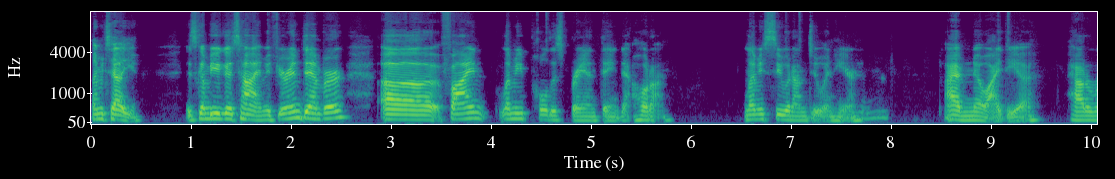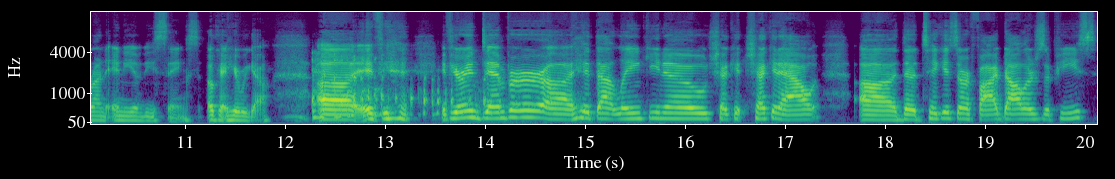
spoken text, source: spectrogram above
Let me tell you, it's going to be a good time. If you're in Denver, uh, find, let me pull this brand thing down. Hold on. Let me see what I'm doing here. I have no idea how to run any of these things. Okay, here we go. Uh, if you, if you're in Denver, uh, hit that link. You know, check it check it out. Uh, the tickets are five dollars a piece.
